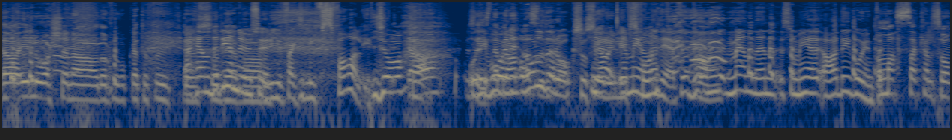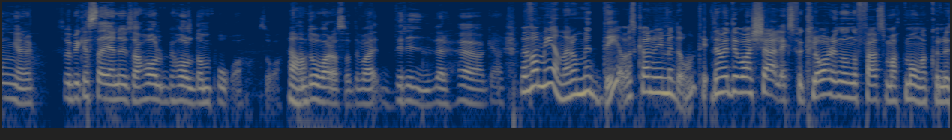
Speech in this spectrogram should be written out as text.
Ja, i logerna och de fick åka till sjukhus. Ja, händer och det, nu var- så är det ju faktiskt livsfarligt. Ja, Ja, och i Det blir- alltså- ålder också så är Ja, det jag menar livsfarligt. det. För de männen som är, ja det går ju inte. Och massa kalsonger. Så vi brukar säga nu så här, håll, behåll dem på. Så. Ja. Men då var det så att det var driver högar. Men vad menar de med det? Vad ska ni med dem till? Nej, men det var en kärleksförklaring ungefär som att många kunde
